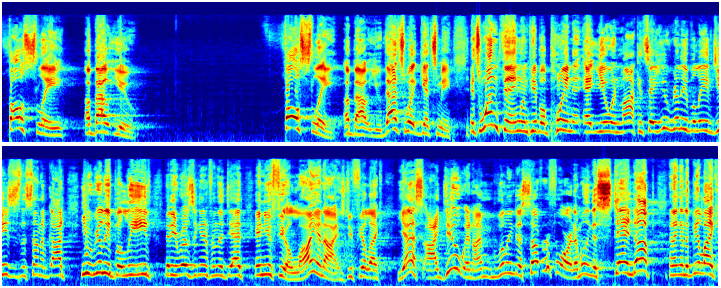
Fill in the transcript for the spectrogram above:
falsely about you falsely about you. That's what gets me. It's one thing when people point at you and mock and say, you really believe Jesus is the Son of God? You really believe that He rose again from the dead? And you feel lionized. You feel like, yes, I do, and I'm willing to suffer for it. I'm willing to stand up, and I'm going to be like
